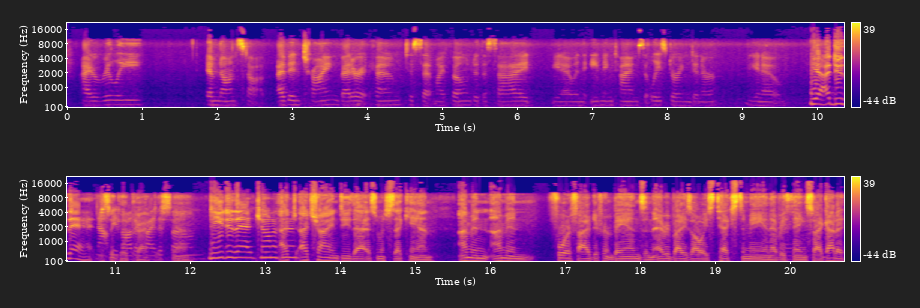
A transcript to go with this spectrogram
I really am nonstop. I've been trying better at home to set my phone to the side, you know, in the evening times, at least during dinner, you know, Yeah, I do that. not That's a be good bothered by the practice, yeah. phone. Do you do that, Jonathan? I, I try and do that as much as I can. I'm in I'm in four or five different bands and everybody's always texting me and everything. So I gotta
